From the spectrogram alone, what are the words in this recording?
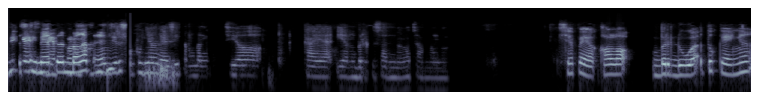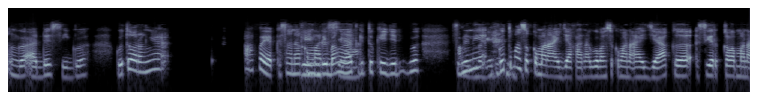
itu sinetron banget anjir. Punya gak sih teman kecil kayak yang berkesan banget sama lo? Siapa ya? Kalau berdua tuh kayaknya nggak ada sih gue. Gue tuh orangnya apa ya ke sana kemari Gengges banget ya? gitu kayak jadi gue sebenarnya gue tuh masuk ke mana aja karena gue masuk ke mana aja ke circle mana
